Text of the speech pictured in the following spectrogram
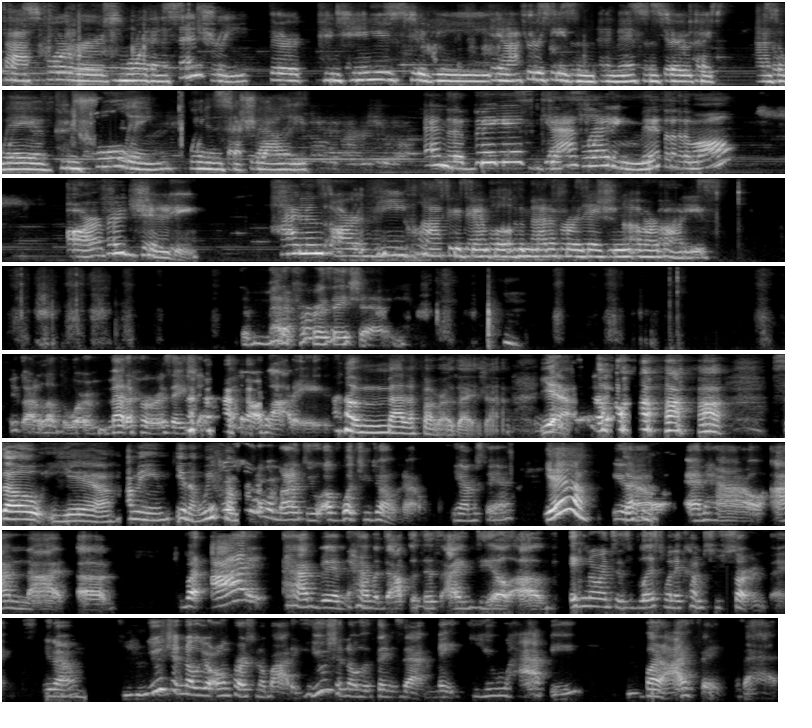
Fast forward more than a century, there continues to be inaccuracies and, and myths and stereotypes as a way of controlling women's sexuality. And the biggest gaslighting myth of them all? Our virginity. Hymens are the classic example of the metaphorization of our bodies. The metaphorization. You gotta love the word metaphorization of our bodies. Metaphorization. Yeah. so yeah, I mean, you know, we've just come. sort of reminds you of what you don't know. You understand? Yeah, You Definitely. know, and how I'm not uh but I have been have adopted this ideal of ignorance is bliss when it comes to certain things, you know? Mhm. You should know your own personal body. You should know the things that make you happy. But I think that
